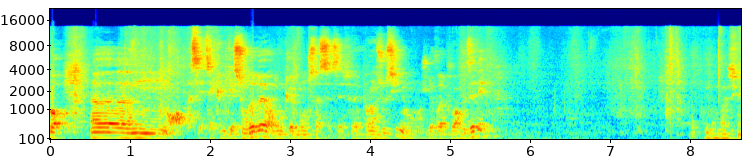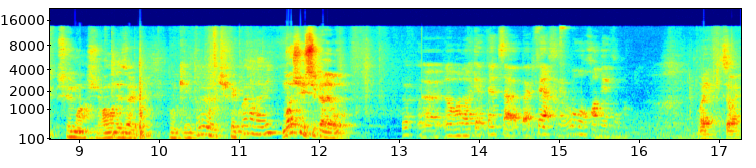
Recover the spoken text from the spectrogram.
Bon, euh, bon, bah, c'est qu'une question d'odeur, donc euh, bon, ça, ça, c'est pas un souci, non, je devrais pouvoir vous aider. Bon, bah, excuse- excuse-moi, je suis vraiment désolé. Donc, et toi, tu fais quoi dans la vie? Moi, je suis super-héros. Euh, non, non, Captain, ça va pas le faire, c'est bon, rendez-vous. Ouais, c'est vrai.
